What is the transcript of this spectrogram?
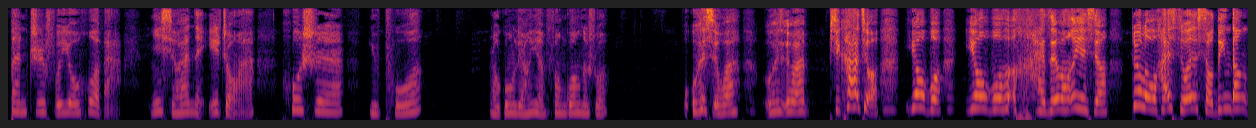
办制服诱惑吧？你喜欢哪一种啊？护士、女仆？”老公两眼放光的说：“我喜欢，我喜欢皮卡丘，要不要不海贼王也行。对了，我还喜欢小叮当。”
